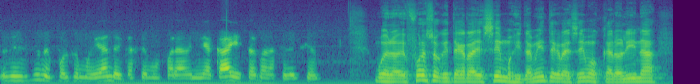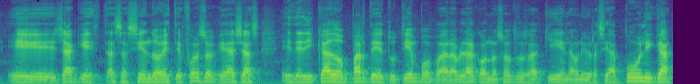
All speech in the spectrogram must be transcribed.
Entonces es un esfuerzo muy grande que hacemos para venir acá y estar con la selección. Bueno, esfuerzo que te agradecemos y también te agradecemos, Carolina, eh, ya que estás haciendo este esfuerzo, que hayas eh, dedicado parte de tu tiempo para hablar con nosotros aquí en la Universidad Pública,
